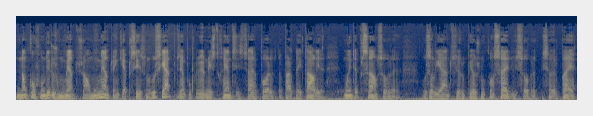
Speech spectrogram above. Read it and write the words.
não confundir os momentos. Há um momento em que é preciso negociar, por exemplo, o Primeiro-Ministro Renzi está a pôr, da parte da Itália, muita pressão sobre os aliados europeus no Conselho e sobre a Comissão Europeia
